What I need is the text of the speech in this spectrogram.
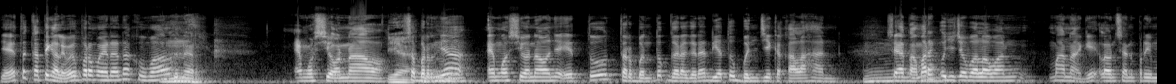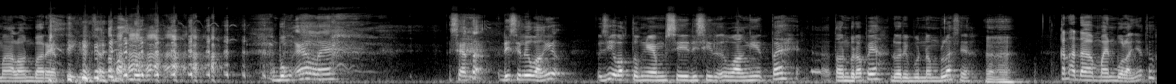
ya itu ketinggalan permainan aku mal Bener. emosional. Iya. sebenarnya emosionalnya itu terbentuk gara-gara dia tuh benci kekalahan. Saya tamarek uji coba lawan mana ge? Lawan Sen Prima lawan Baretti gitu. saya bung, eleh saya tak di Siliwangi sih waktu nge-MC di Siliwangi teh eh, tahun berapa ya? 2016 ya? Heeh. Kan ada main bolanya tuh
